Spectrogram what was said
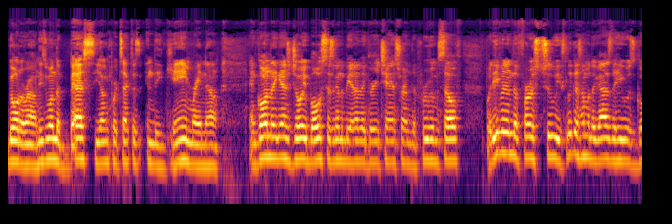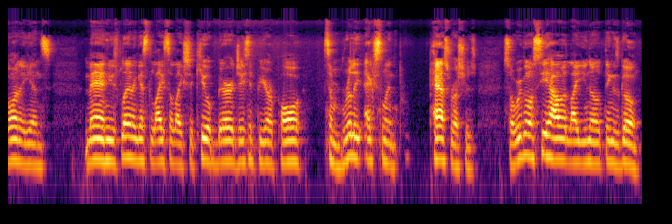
build around. He's one of the best young protectors in the game right now. And going against Joey Bosa is going to be another great chance for him to prove himself. But even in the first two weeks, look at some of the guys that he was going against. Man, he was playing against the likes of like Shaquil Barrett, Jason Pierre-Paul, some really excellent pass rushers. So we're gonna see how it like you know things go.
